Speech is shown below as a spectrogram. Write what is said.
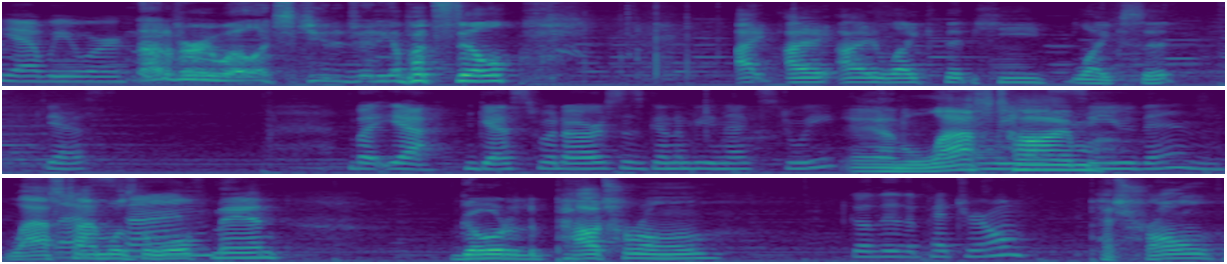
Yeah, we were. Not a very well executed video, but still. I, I, I like that he likes it. Yes. But yeah, guess what ours is gonna be next week? And last And we time see you then. last, time was the Wolfman. Go to the Patreon. Go to the Patreon. Patreon.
